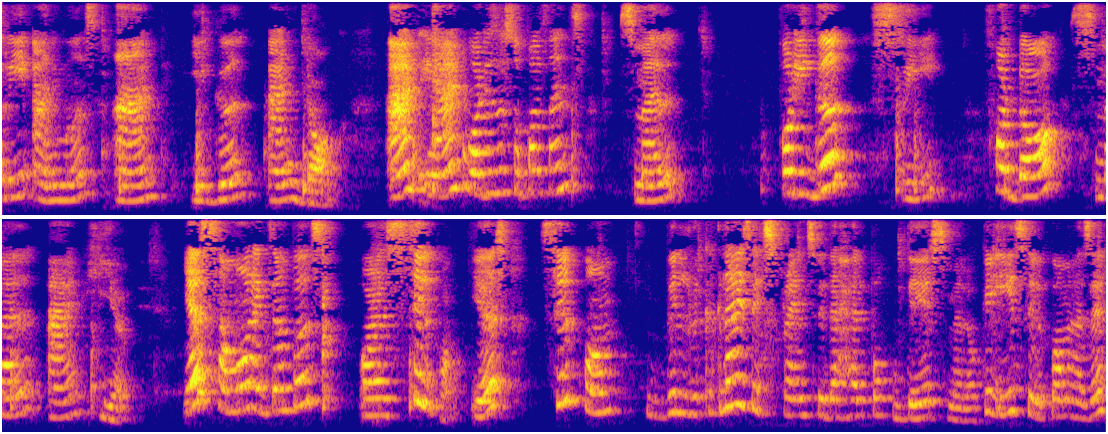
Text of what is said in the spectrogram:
three animals ant, eagle and dog. And in ant what is the super sense? Smell. For eagle, see for dog, smell and hear. Yes, some more examples. Or silkworm. Yes, silkworm will recognize its friends with the help of their smell. Okay, each silkworm has a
